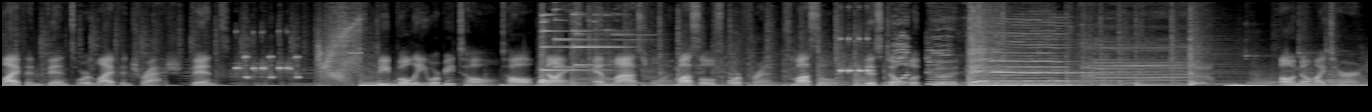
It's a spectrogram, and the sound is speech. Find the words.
Life in vent or life in trash? Vent. Be bully or be tall. Tall, nice. And last one. Muscles or friends? Muscles. This don't look good. Oh no, my turn.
